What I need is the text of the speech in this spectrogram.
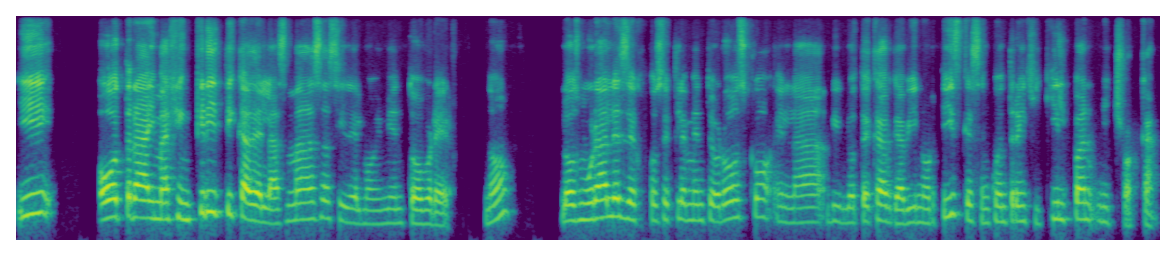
Y otra imagen crítica de las masas y del movimiento obrero, ¿no? Los murales de José Clemente Orozco en la Biblioteca de Gavino Ortiz, que se encuentra en Jiquilpan, Michoacán.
